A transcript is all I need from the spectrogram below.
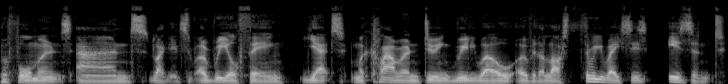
performance and like it's a real thing. Yet McLaren doing really well over the last three races isn't.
